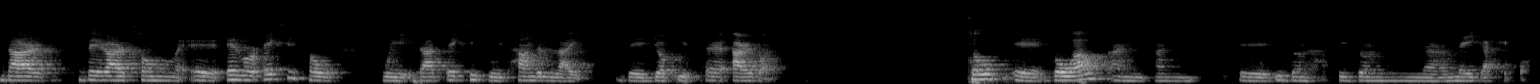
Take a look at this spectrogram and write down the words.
that there are some uh, error exits. So we that exit we handle like the job is uh, are done. So uh, go out and, and uh, it don't, it don't uh, make a checkpoint.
